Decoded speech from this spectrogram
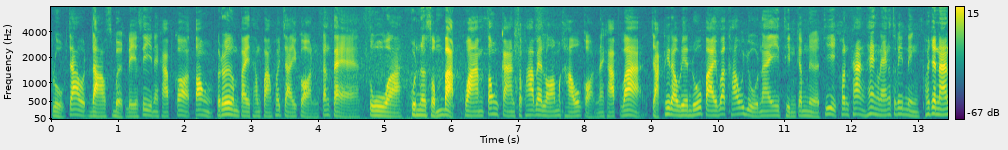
ปลูกเจ้าดาวสเบิร์กเดซี่นะครับก็ต้องเริ่มไปทำความเข้าใจก่อน ตั้งแต่ตัวคุณสมบัติความต้องการสภาพแวดล้อมเขาก่อนนะครับ ว่าจากที่เราเรียนรู้ไปว่าเขาอยู่ในถิ่นกำเนิดที่ค่อนข้างแห้งแล้งสักนิดหนึ่งเพราะฉะนั้น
